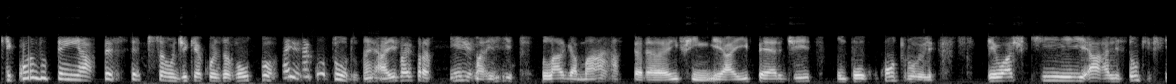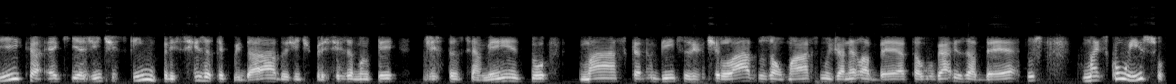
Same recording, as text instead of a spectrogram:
que quando tem a percepção de que a coisa voltou, aí vai com tudo, né? Aí vai para cima, aí larga a máscara, enfim, e aí perde um pouco o controle. Eu acho que a lição que fica é que a gente sim precisa ter cuidado, a gente precisa manter distanciamento, máscara, ambientes ventilados ao máximo, janela aberta, lugares abertos, mas com isso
